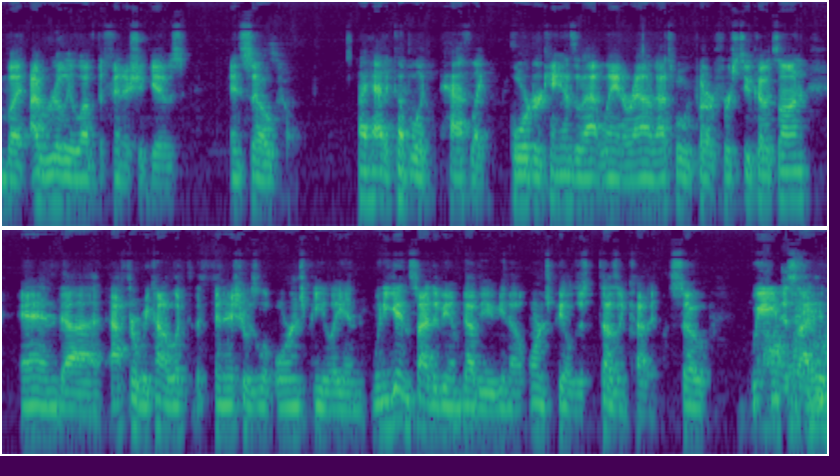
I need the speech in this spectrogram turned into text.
But I really love the finish it gives, and so I had a couple of half like quarter cans of that laying around. That's what we put our first two coats on. And uh, after we kind of looked at the finish, it was a little orange peely. And when you get inside the BMW, you know, orange peel just doesn't cut it. So we decided,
